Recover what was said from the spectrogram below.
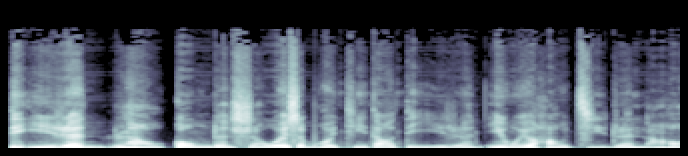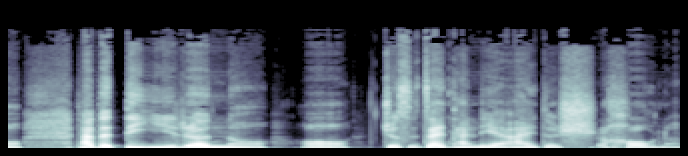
第一任老公的时候，为什么会提到第一任？因为有好几任，然后他的第一任呢，哦，就是在谈恋爱的时候呢，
